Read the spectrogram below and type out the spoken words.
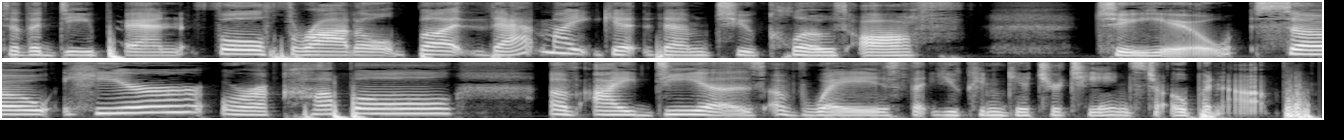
to the deep end full throttle, but that might get them to close off to you. So here are a couple of ideas of ways that you can get your teens to open up.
